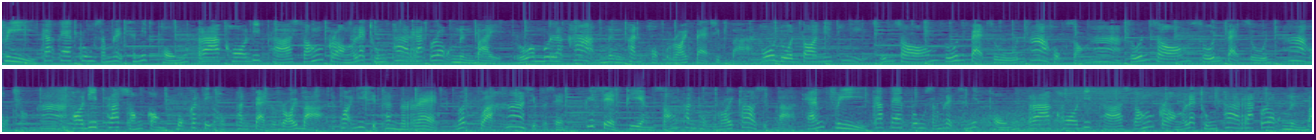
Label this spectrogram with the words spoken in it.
ฟรี กาแฟปรุงสำเร็จชนิดผงตราคอดี้พลัส2กล่องและถุงผ้ารักโลก 1 ใบ รวมมูลค่า 1,680 บาท โทรด่วนตอนนี้ที่ 02 080 5625 02 080 5625คอดีพลัส2กล่องปกติ 6,800 บาท เฉพาะ 20 ท่านแรก ลดกว่า 50%พิเศษเพียง 2,690 บาท แถมฟรี กาแฟปรุงสำเร็จชนิดผง ตราคอดีพลัส2กล่องและถุงผ้ารักโลก1ใบ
